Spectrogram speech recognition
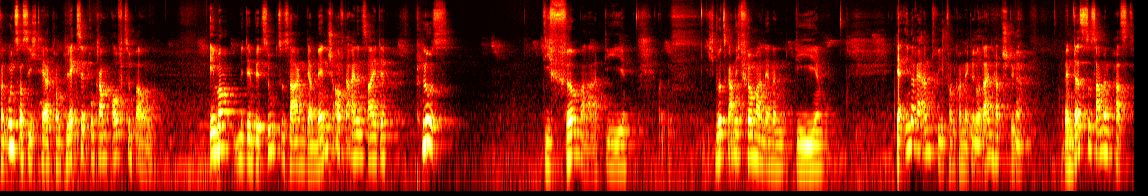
von unserer Sicht her komplexe Programm aufzubauen, immer mit dem Bezug zu sagen, der Mensch auf der einen Seite plus die Firma, die, ich würde es gar nicht Firma nennen, die, der innere Antrieb von Connector, genau. dein Herzstück, ja. wenn das zusammenpasst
